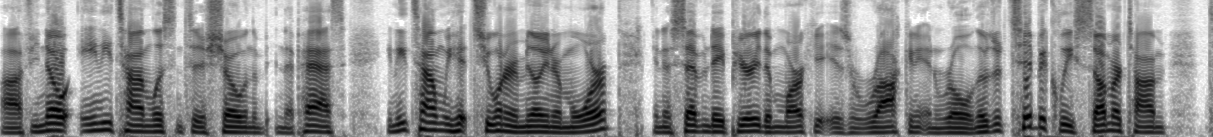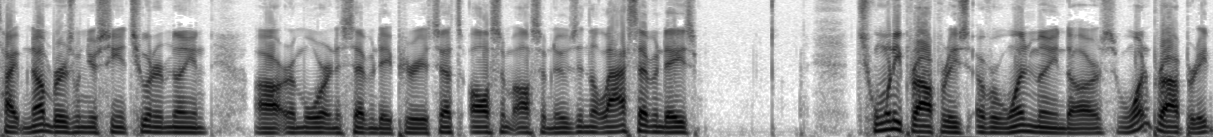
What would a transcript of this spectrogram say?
uh, if you know, anytime listen to the show in the in the past, anytime we hit 200 million or more in a seven day period, the market is rocking and rolling. Those are typically summertime type numbers when you're seeing 200 million uh, or more in a seven day period. So that's awesome, awesome news. In the last seven days 20 properties over $1 million. One property,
